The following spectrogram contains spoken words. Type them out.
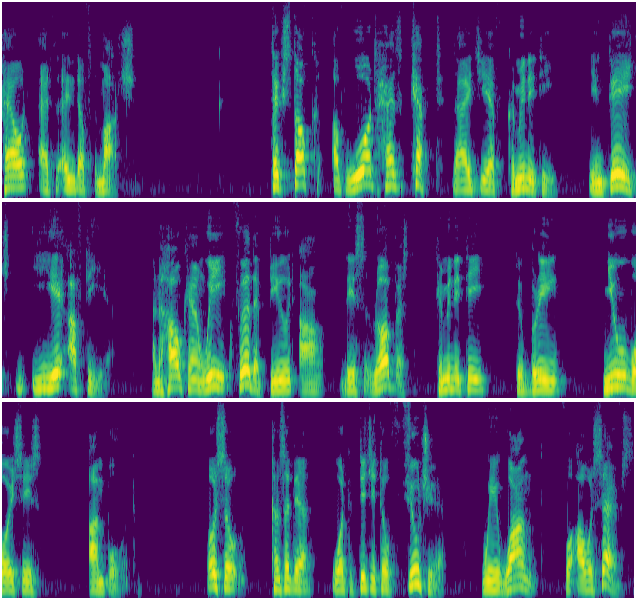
held at the end of March. Take stock of what has kept the IGF community engaged year after year, and how can we further build on this robust community to bring new voices on board. Also, consider what digital future we want for ourselves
